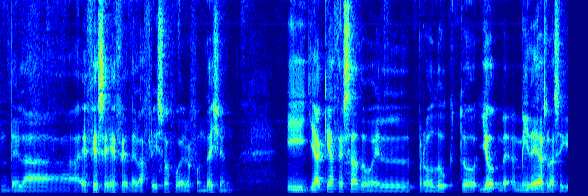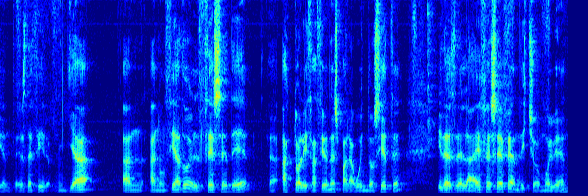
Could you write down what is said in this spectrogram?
de la FSF, de la Free Software Foundation, y ya que ha cesado el producto, yo, mi idea es la siguiente, es decir, ya han anunciado el cese de eh, actualizaciones para Windows 7 y desde la FSF han dicho, muy bien,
